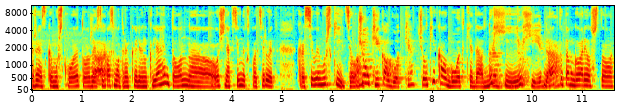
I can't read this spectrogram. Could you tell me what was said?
женское, мужское тоже. Так. Если посмотрим Кельвин Кляйн, то он э, очень активно эксплуатирует красивые мужские тела. Чулки, колготки. Чулки, колготки, да. Духи. А, духи, да. да. Кто там говорил, что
